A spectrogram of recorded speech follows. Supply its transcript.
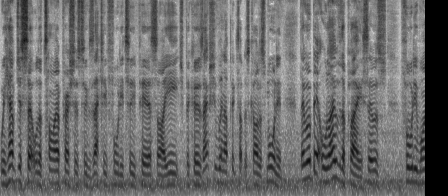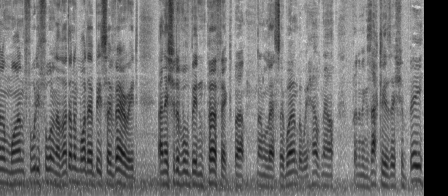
We have just set all the tyre pressures to exactly 42 psi each because actually, when I picked up this car this morning, they were a bit all over the place. There was 41 and one, 44 and another. I don't know why they'd be so varied, and they should have all been perfect, but nonetheless, they weren't. But we have now put them exactly as they should be.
